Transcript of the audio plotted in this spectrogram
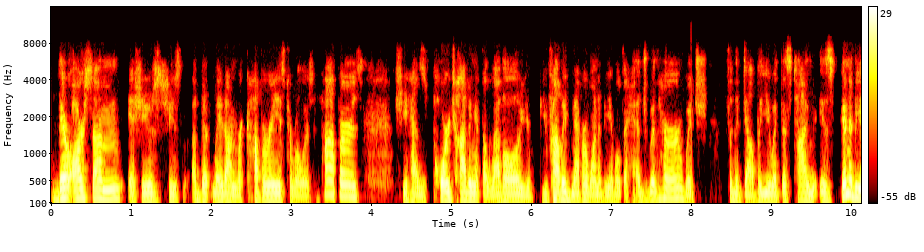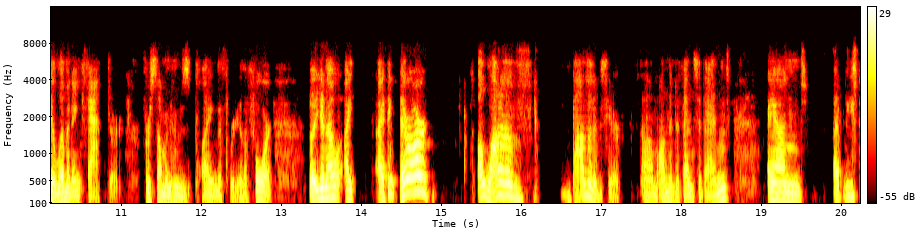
there are some issues. She's a bit late on recoveries to rollers and poppers. She has poor timing at the level. You, you probably never want to be able to hedge with her, which for the W at this time is going to be a limiting factor for someone who's playing the three or the four. But you know, I I think there are a lot of positives here um, on the defensive end, and at least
